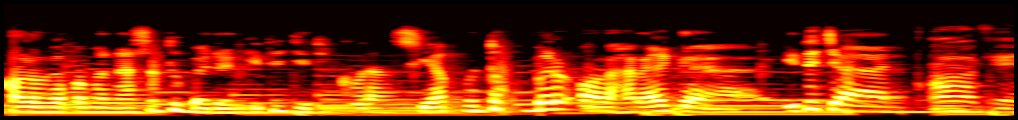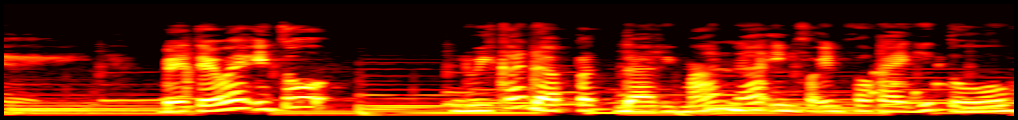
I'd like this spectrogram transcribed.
kalau nggak pemanasan tuh badan kita jadi kurang siap untuk berolahraga. Gitu Chan. Oke. BTW itu Dwika dapat dari mana info-info kayak gitu?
